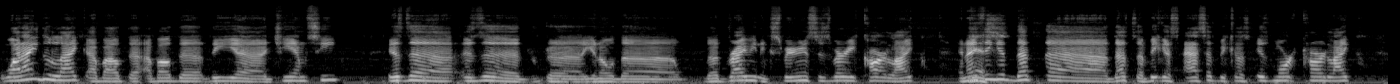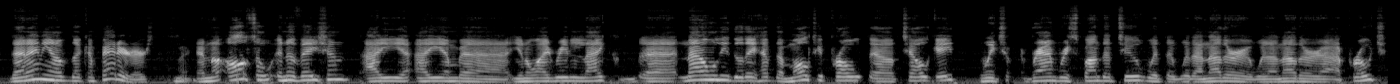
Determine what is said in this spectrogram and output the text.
what i do like about the about the the gmc is the is the you know the the driving experience is very car like and yes. I think that's uh, that's the biggest asset because it's more car-like than any of the competitors. Right. And also innovation. I I am uh, you know I really like. Uh, not only do they have the multi-pro uh, tailgate, which Ram responded to with with another with another uh, approach,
